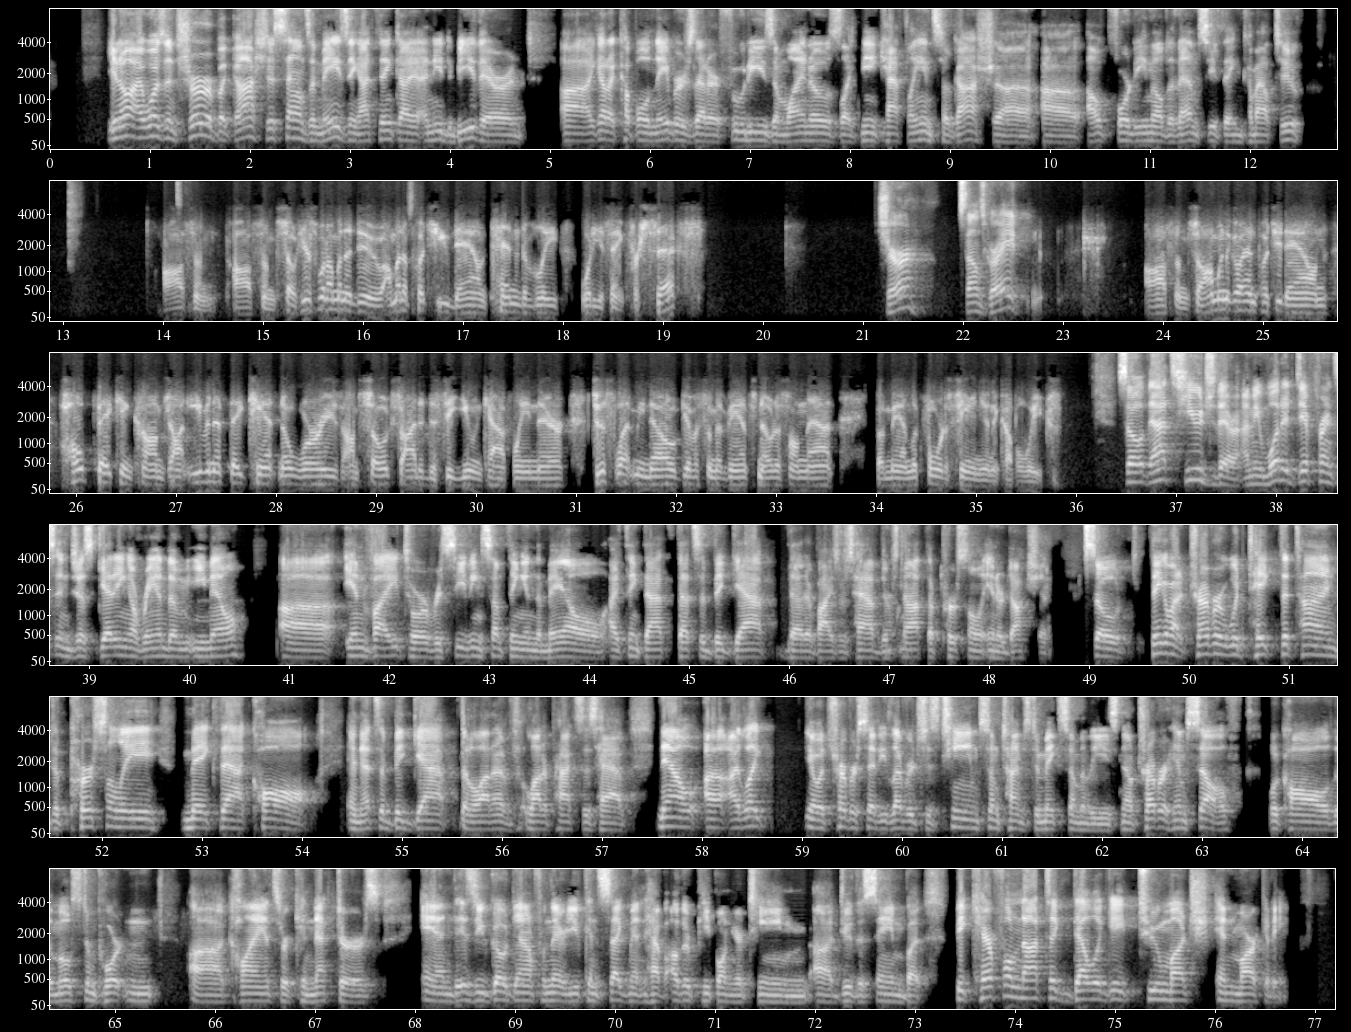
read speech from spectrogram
You know i wasn't sure but gosh this sounds amazing. I think i, I need to be there and uh, i got a couple of neighbors that are foodies and winos like me and kathleen so gosh uh, uh i'll forward the email to them see if they can come out too. Awesome awesome. So here's what i'm going to do. I'm going to put you down tentatively what do you think for six Sure. Sounds great. Awesome. So I'm going to go ahead and put you down. Hope they can come, Jon. Even if they can't, no worries. I'm so excited to see you and Kathleen there. Just let me know. Give us some advance notice on that. But man, look forward to seeing you in a couple weeks. So that's huge there. I mean, what a difference in just getting a random email uh, invite or receiving something in the mail. I think that that's a big gap that advisors have. There's not the personal introduction. So think about it. Trevor would take the time to personally make that call, and that's a big gap that a lot of a lot of practices have. Now, uh, I like you know what Trevor said. He leveraged his team sometimes to make some of these. Now, Trevor himself would call the most important uh, clients or connectors. And as you go down from there, you can segment and have other people on your team uh, do the same. But be careful not to delegate too much in marketing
